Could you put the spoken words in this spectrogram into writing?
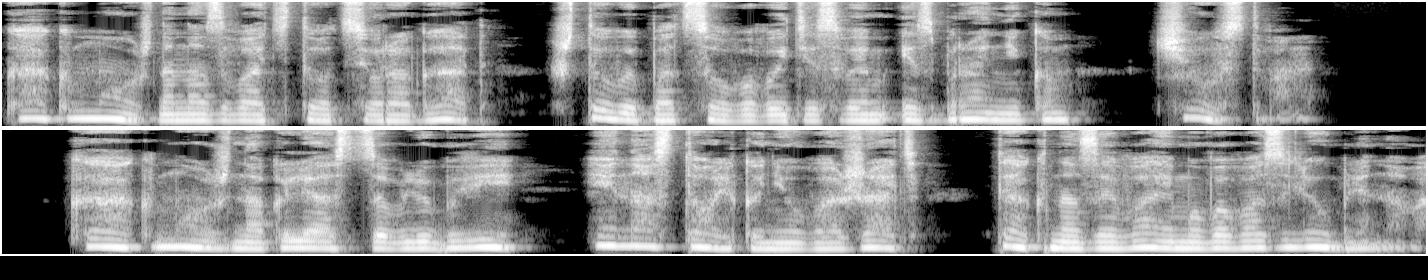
Как можно назвать тот сюррогат, что вы подсовываете своим избранникам чувством? Как можно клясться в любви и настолько не уважать так называемого возлюбленного,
